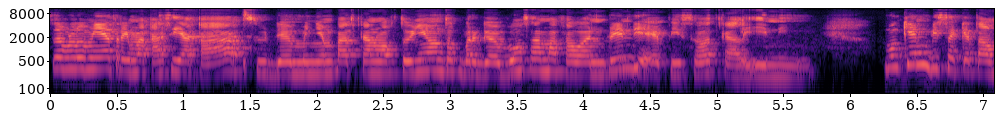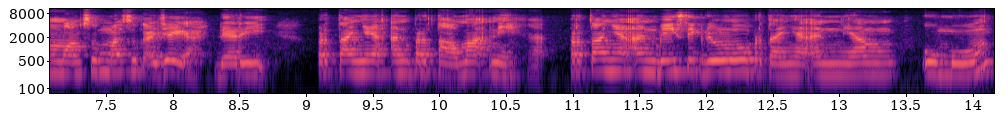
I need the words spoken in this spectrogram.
Sebelumnya terima kasih ya Kak sudah menyempatkan waktunya untuk bergabung sama kawan Brin di episode kali ini. Mungkin bisa kita langsung masuk aja ya dari pertanyaan pertama nih Kak. Pertanyaan basic dulu, pertanyaan yang umum.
